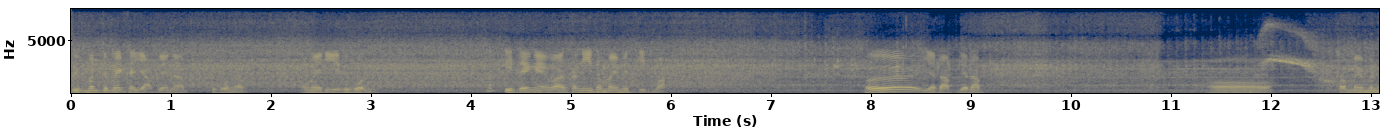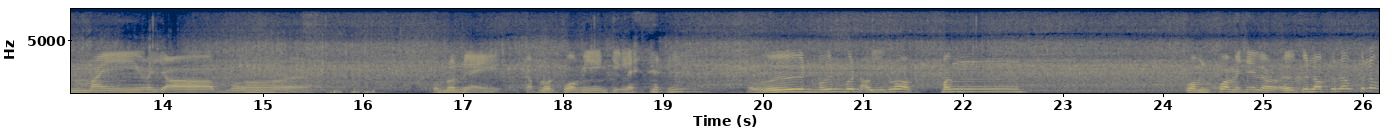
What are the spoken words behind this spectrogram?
สึกมันจะไม่ขยับเลยนะทุกคนครับเอาไงดีทุกคน ติดได้ไงวะคันนี้ทำไมไม่ติดวะเฮ้ยอย่าดับอย่าดับอ๋อทำไมมันไม่ขยับโอ้ยผมเราเหนื่อยกับรถพวกนี้จริงๆเลยวืนวืนวืนเอาอีกรอบปึ้งกลัวมันคว่ำไม่ใช่เหรอเออขึ้นแล้วขึ้นแล้วขึ้นแล้ว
